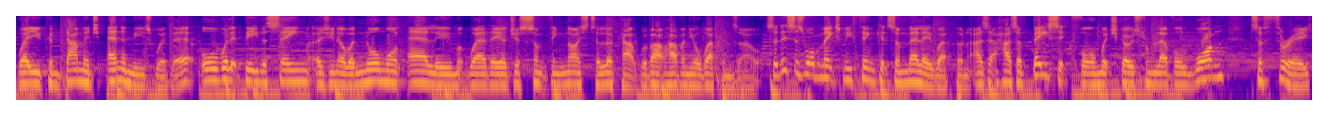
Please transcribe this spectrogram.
where you can damage enemies with it or will it be the same as, you know, a normal heirloom where they are just something nice to look at without having your weapons out. So this is what makes me think it's a melee weapon as it has a basic form which goes from level 1 to 3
